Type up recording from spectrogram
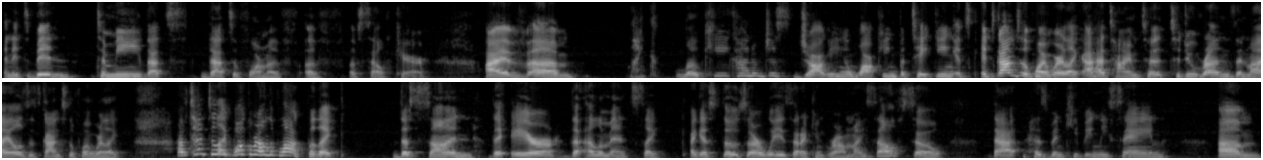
and it's been to me that's that's a form of of, of self care. I've um, like low key kind of just jogging and walking, but taking it's it's gotten to the point where like I had time to to do runs and miles. It's gotten to the point where like I have time to like walk around the block, but like the sun, the air, the elements, like I guess those are ways that I can ground myself. So that has been keeping me sane. Um,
